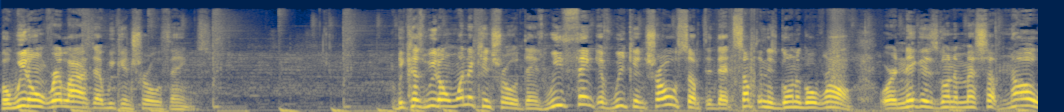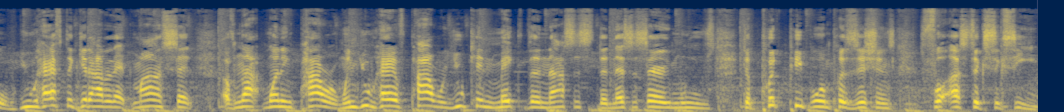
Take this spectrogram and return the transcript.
but we don't realize that we control things because we don't want to control things. We think if we control something that something is going to go wrong or a nigga is going to mess up. No, you have to get out of that mindset of not wanting power. When you have power, you can make the necess- the necessary moves to put people in positions for us to succeed.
